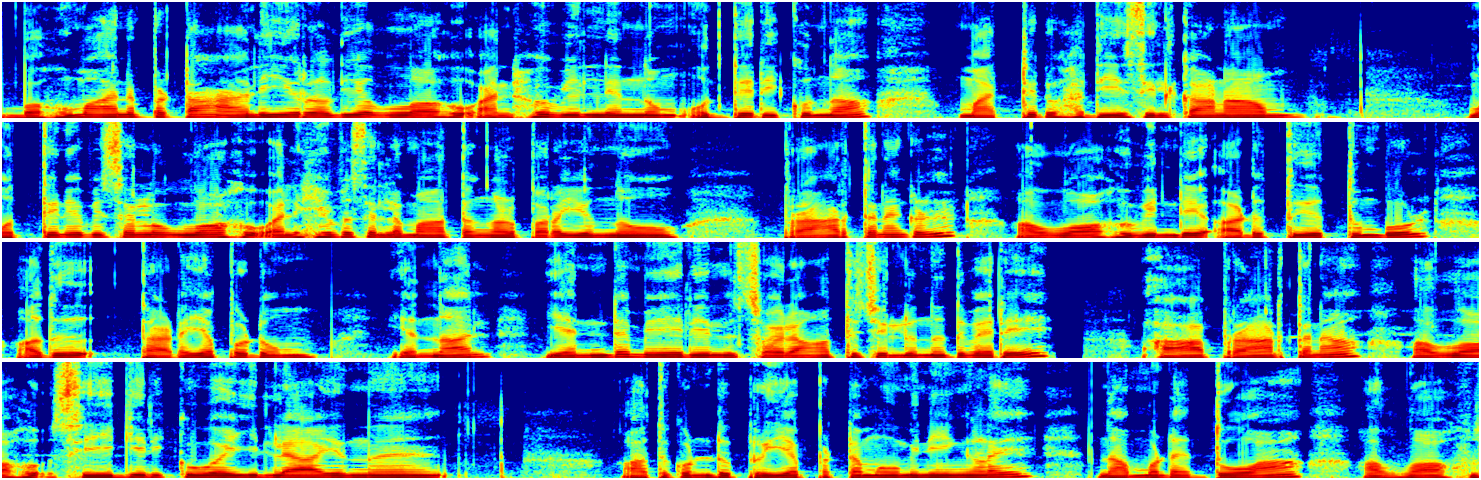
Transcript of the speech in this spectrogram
ബഹുമാനപ്പെട്ട അലി റളിയല്ലാഹു അൻഹുവിൽ നിന്നും ഉദ്ധരിക്കുന്ന മറ്റൊരു ഹദീസിൽ കാണാം. മുത്തുനബി സല്ലാഹു അലഹി വസല്ലമ തങ്ങൾ പറയുന്നു പ്രാർത്ഥനകൾ അള്ളാഹുവിന്റെ അടുത്ത് എത്തുമ്പോൾ അത് തടയപ്പെടും. എന്നാൽ എന്റെ മേലിൽ സ്വലാത്ത് ചൊല്ലുന്നത് വരെ ആ പ്രാർത്ഥന അള്ളാഹു സ്വീകരിക്കുകയില്ല എന്ന്. അതുകൊണ്ട് പ്രിയപ്പെട്ട മോമിനിയങ്ങളെ നമ്മുടെ ദ്വാ അള്ളാഹു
